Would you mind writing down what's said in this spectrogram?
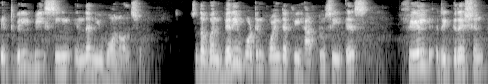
it will be seen in the newborn also. So the one very important point that we have to see is failed regression.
